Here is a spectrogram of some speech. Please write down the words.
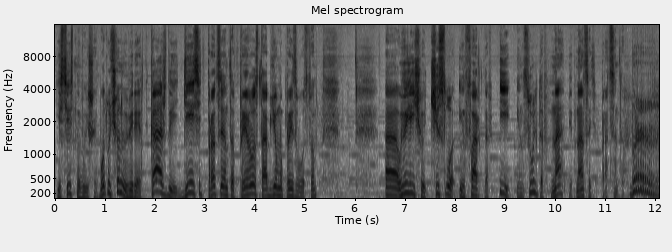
естественно, выше. Вот ученые уверяют, каждые 10% прироста объема производства Э, увеличивает число инфарктов и инсультов на 15%. Бррр.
